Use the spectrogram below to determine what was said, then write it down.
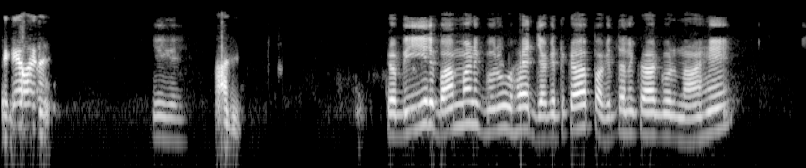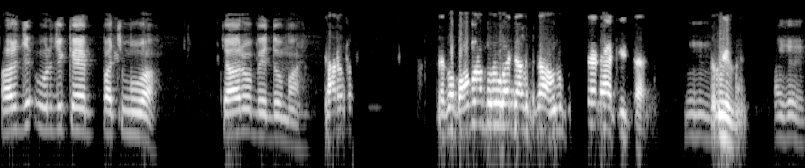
ٹھیک ہے۔ ہوئے نا کبیر بامن گرو ہے جگت کا بھگتن کا گر نہ ہے ارج ارج کے پچموا۔ चारों वेदों माहे ਚਾਰੋਂ ਦੇਖੋ ਬਾਹਮਣ ਗੁਰੂ ਹੈ ਜਗਤ ਦਾ ਹੁਣ ਕਿਹਨੇ ਕਾ ਕੀਤਾ हम्म, ਕਬੀਰ ਨੇ अच्छा जी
